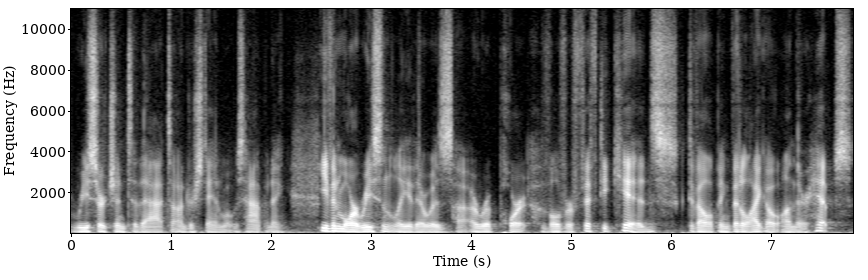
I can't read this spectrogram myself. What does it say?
research into that to understand what was happening. Even more recently, there was a report of over 50 kids developing vitiligo on their hips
